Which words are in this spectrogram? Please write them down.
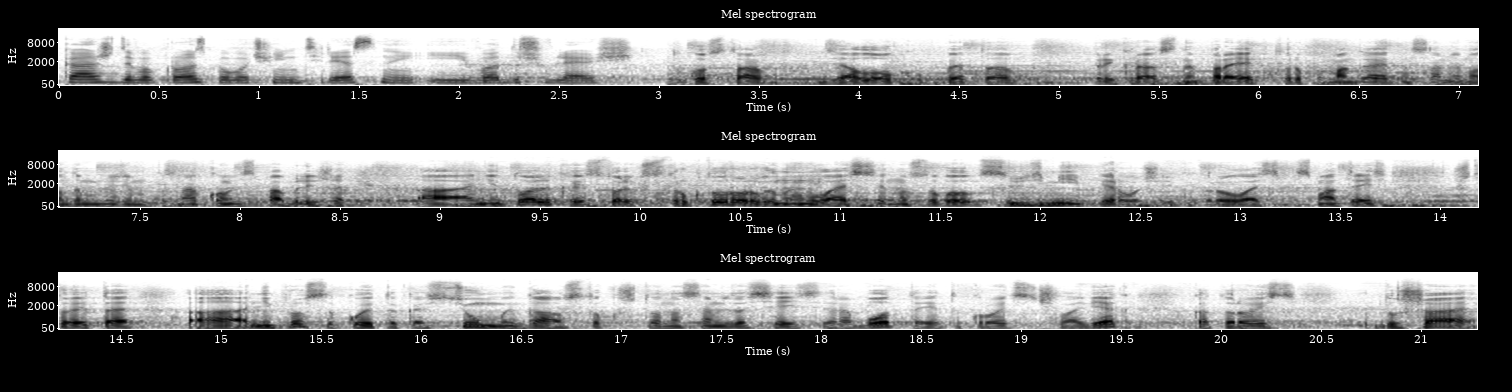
Каждый вопрос был очень интересный и воодушевляющий. Гостарт, диалог – это прекрасный проект, который помогает, на самом деле, молодым людям познакомиться поближе а не только и столько структур органов власти, но столько с людьми, в первую очередь, которые власти, посмотреть, что это а, не просто какой-то костюм и галстук, что на самом деле за всей этой работой это кроется человек, у которого есть душа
